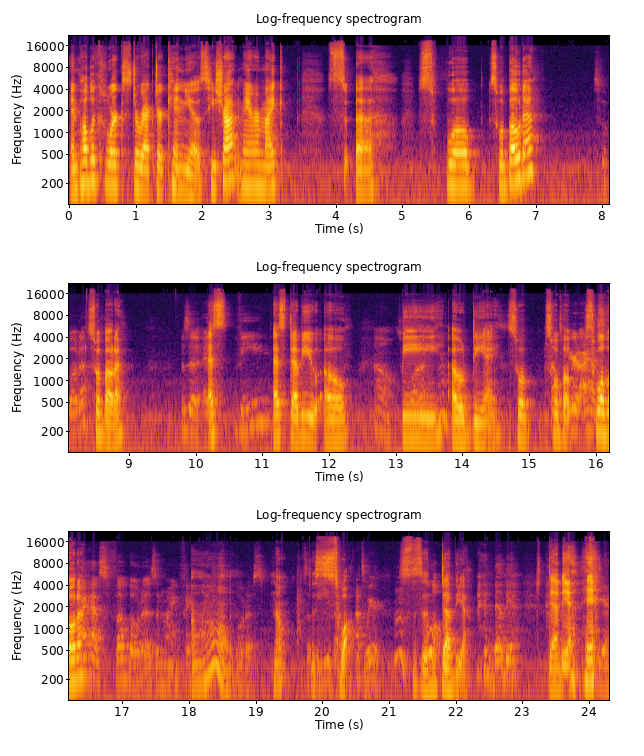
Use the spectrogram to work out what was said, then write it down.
and Public Works Director Ken Yost. He shot Mayor Mike uh, Swoboda. Swoboda? Swoboda. Is it S- SV? S W O Oh. Swoboda? O D A. Swob- That's Swobo- weird. I have, Swoboda? Svobodas in my family. Oh. Swobodas. No. It's a B, is. Swa. That's weird. Hmm, This is cool. W. W. W. Yeah,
